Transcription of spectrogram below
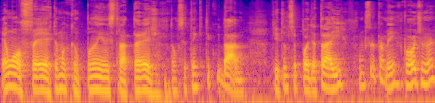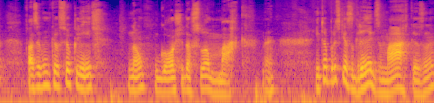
É uma oferta, é uma campanha, é uma estratégia. Então você tem que ter cuidado. Porque tanto você pode atrair, como você também pode né, fazer com que o seu cliente não goste da sua marca. Né? Então é por isso que as grandes marcas né,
